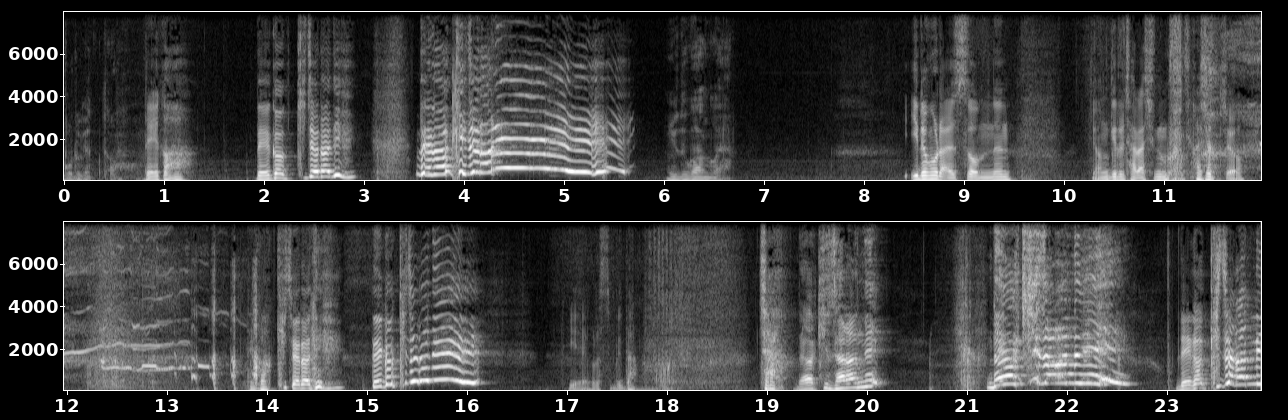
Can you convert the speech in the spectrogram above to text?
모르겠다. 내가, 내가 기자라니, 내가! 이거 누가 한 거야? 이름을 알 수 없는 연기를 잘하시는 분이 하셨죠. 내가 기자라니, 내가 기자라니! 예, 그렇습니다. 자, 내가 키 잘았니? 내가 키 잘았니? 내가 기자라니,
